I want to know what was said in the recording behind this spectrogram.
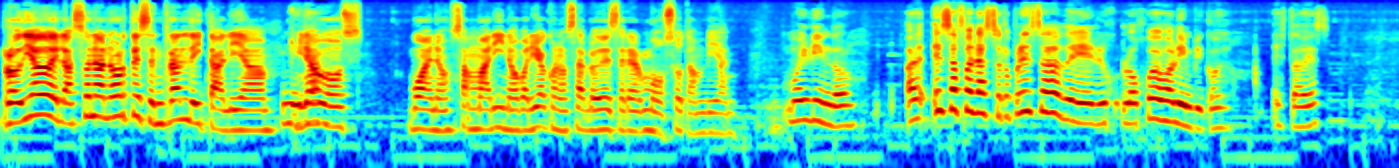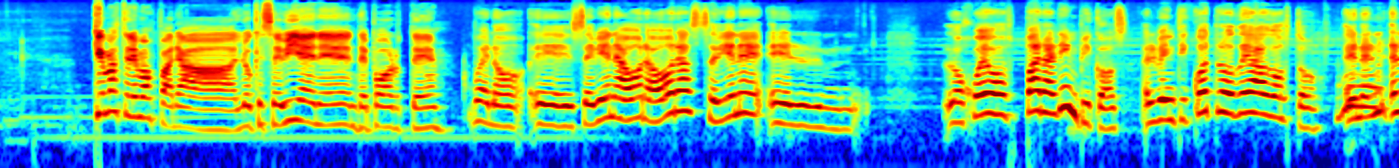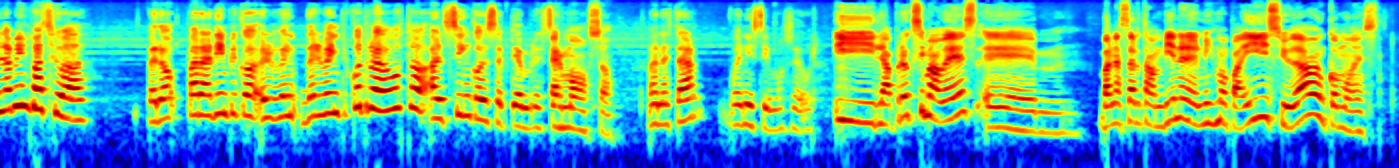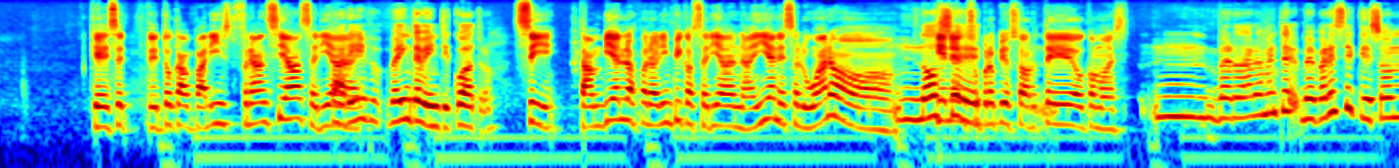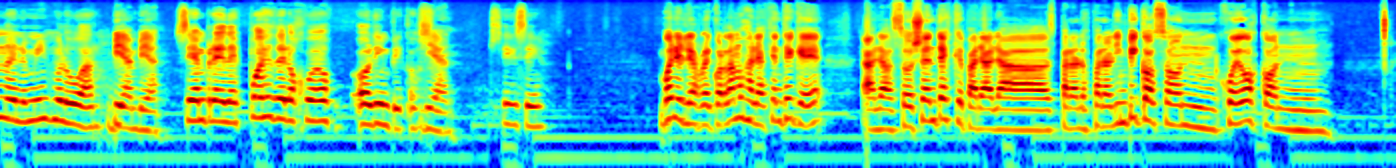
Rodeado de la zona norte central de Italia. Mirá. Mirá vos. Bueno, San Marino, para ir a conocerlo debe ser hermoso también. muy lindo. Esa fue la sorpresa de los Juegos Olímpicos esta vez. ¿Qué más tenemos para lo que se viene en deporte? Bueno, eh, se viene ahora, ahora, se viene el, los Juegos Paralímpicos, el 24 de agosto, en, el- en la misma ciudad, pero Paralímpico el vein- del 24 de agosto al 5 de septiembre. sí. Hermoso. Van a estar buenísimos, seguro. Y la próxima vez, eh, ¿Van a ser también en el mismo país, ciudad? ¿Cómo es? Que se te toca París, Francia, sería... París 2024. Sí, ¿también los Paralímpicos serían ahí, en ese lugar, o No tienen sé. su propio sorteo? ¿Cómo es? Mm, verdaderamente, me parece que son en el mismo lugar. Bien, bien, Siempre después de los Juegos Olímpicos. bien. Sí, sí. Bueno, y les recordamos a la gente que, a las oyentes, que para, las, para los Paralímpicos son juegos con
